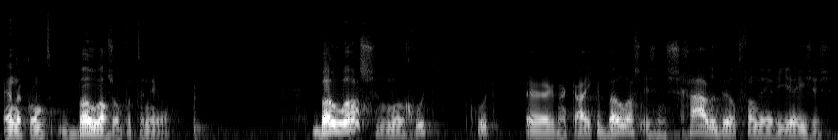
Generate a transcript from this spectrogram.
En dan komt Boas op het toneel. Boas, moet je goed, goed uh, naar kijken. Boas is een schaduwbeeld van de Heer Jezus.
